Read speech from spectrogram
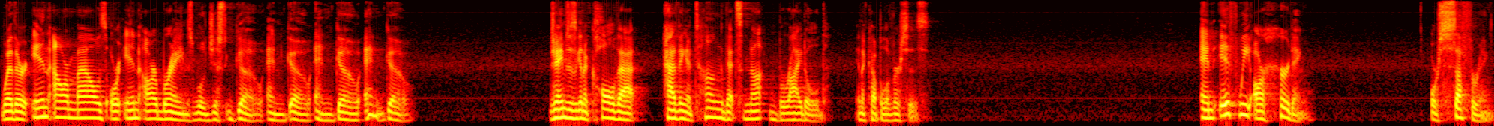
whether in our mouths or in our brains, will just go and go and go and go. James is going to call that having a tongue that's not bridled in a couple of verses. And if we are hurting or suffering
